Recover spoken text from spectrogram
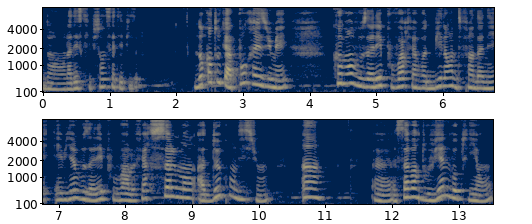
dans la description de cet épisode. Donc, en tout cas, pour résumer, Comment vous allez pouvoir faire votre bilan de fin d'année? Eh bien, vous allez pouvoir le faire seulement à deux conditions. Un, euh, savoir d'où viennent vos clients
